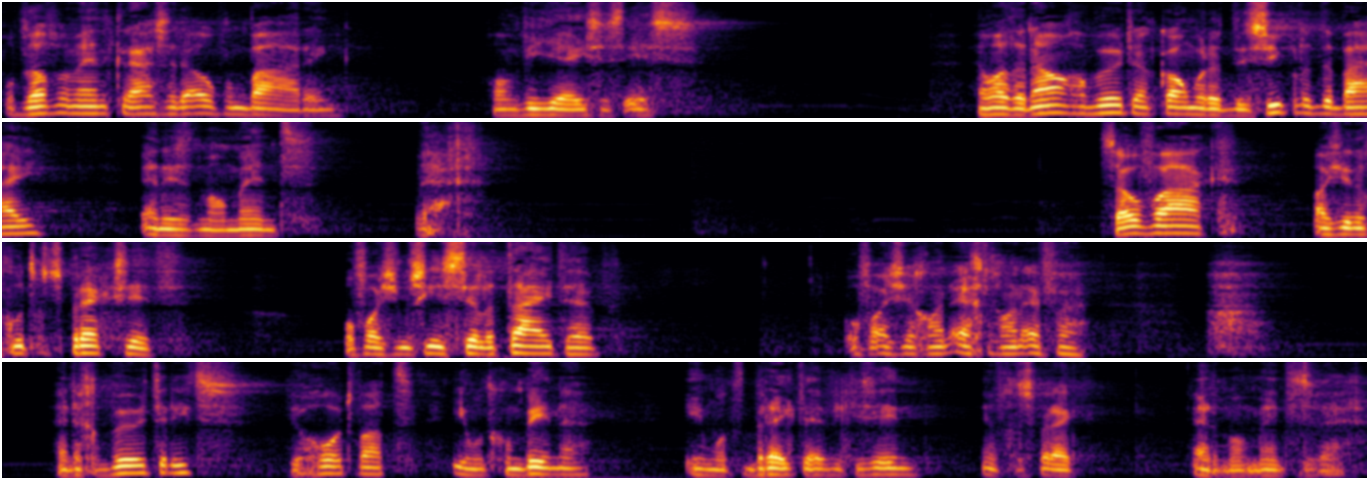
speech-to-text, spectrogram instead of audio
Op dat moment krijgen ze de openbaring van wie Jezus is. En wat er dan gebeurt, dan komen de discipelen erbij en is het moment weg. Zo vaak als je in een goed gesprek zit, of als je misschien stille tijd hebt, of als je gewoon echt gewoon even. En er gebeurt er iets, je hoort wat, iemand komt binnen, iemand breekt eventjes in in het gesprek en het moment is weg.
